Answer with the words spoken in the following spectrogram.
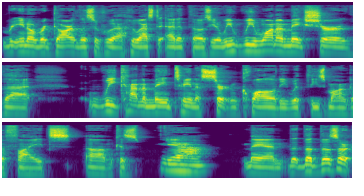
you know, regardless of who who has to edit those, you know, we we want to make sure that we kind of maintain a certain quality with these manga fights. Um, because yeah, man, th- th- those are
